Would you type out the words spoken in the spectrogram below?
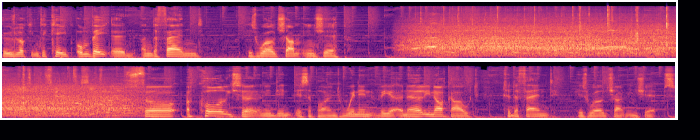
who's looking to keep unbeaten and defend his world championship. So, Okolie certainly didn't disappoint, winning via an early knockout to defend his world championships.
